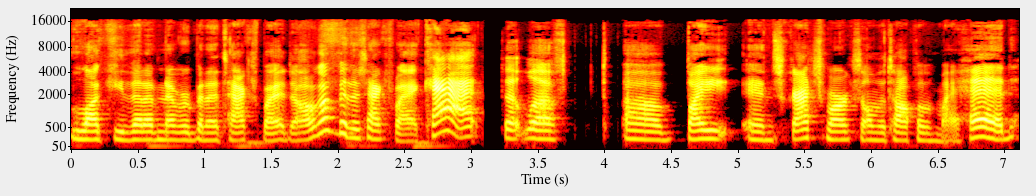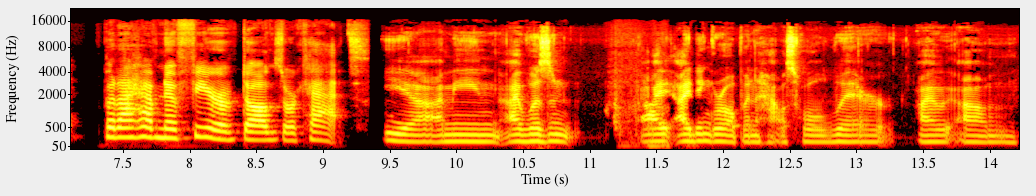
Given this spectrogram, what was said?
lucky that I've never been attacked by a dog. I've been attacked by a cat that left uh, bite and scratch marks on the top of my head, but I have no fear of dogs or cats. Yeah, I mean, I wasn't I I didn't grow up in a household where I um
